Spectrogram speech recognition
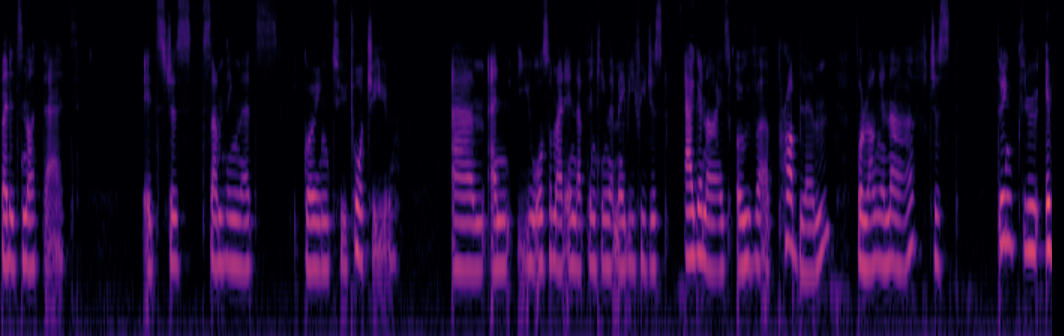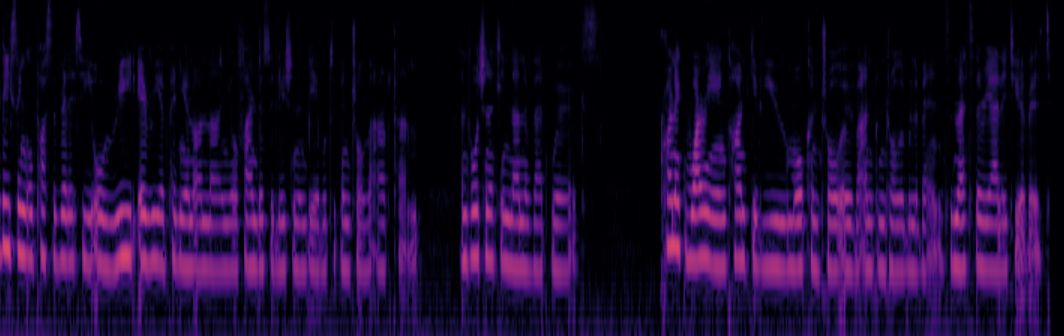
But it's not that. It's just something that's going to torture you. Um, and you also might end up thinking that maybe if you just agonize over a problem for long enough, just think through every single possibility or read every opinion online, you'll find a solution and be able to control the outcome. Unfortunately, none of that works. Chronic worrying can't give you more control over uncontrollable events, and that's the reality of it.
